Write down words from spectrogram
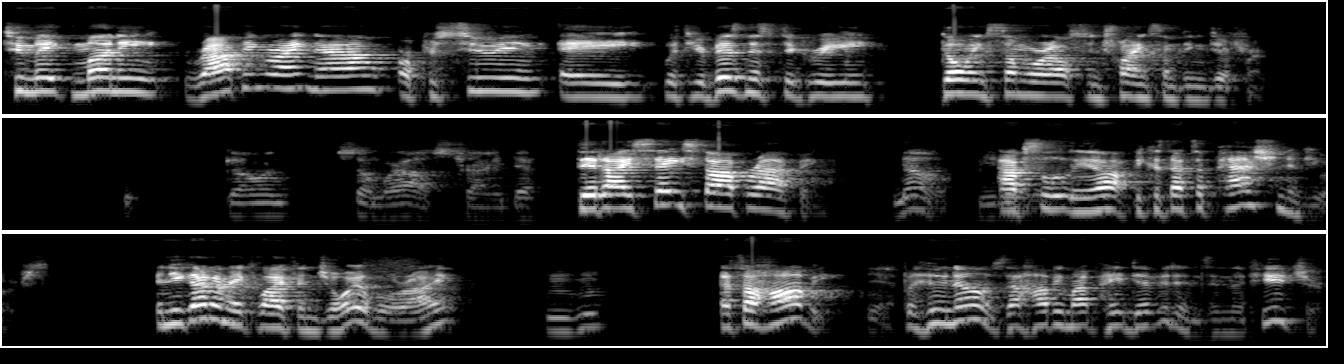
to make money rapping right now or pursuing a with your business degree, going somewhere else and trying something different? Going somewhere else, trying different. Did I say stop rapping? No, Absolutely not, because that's a passion of yours. And you got to make life enjoyable, right? Mm-hmm. That's a hobby. Yeah. But who knows? That hobby might pay dividends in the future.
